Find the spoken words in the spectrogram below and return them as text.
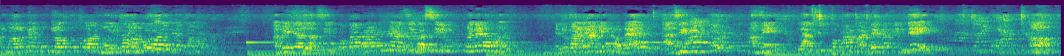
তোমালোকে মোক লগ নোপোৱা ময়ো তোমালোকক লগ নাপাওঁ আমি এতিয়া লাচিত ককাৰ কাৰণেহে আজি বাচিলো হয়নে নহয় সেইটো কাৰণে আমি সদায় আজিৰ দিনটোত আমি লাচিত ককাৰ বাৰ্থডে পাতিম দেই। অ।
